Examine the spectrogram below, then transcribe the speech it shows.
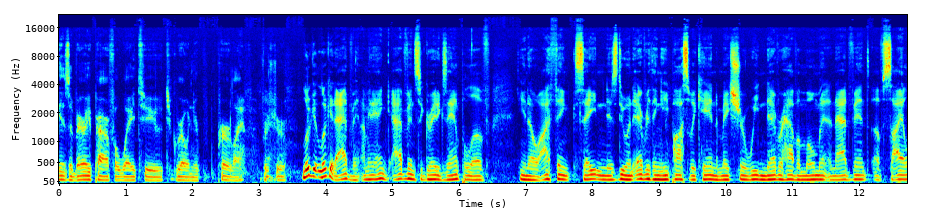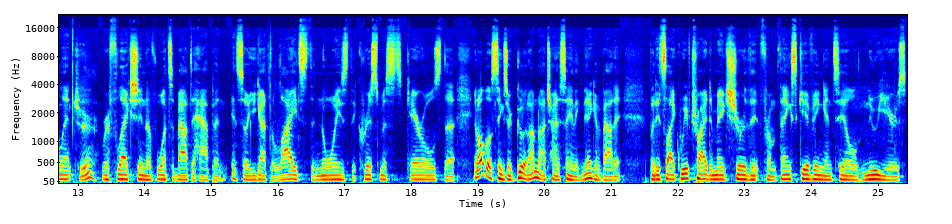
is a very powerful way to to grow in your prayer life for sure. Look at look at Advent. I mean, I think Advent's a great example of, you know, I think Satan is doing everything he possibly can to make sure we never have a moment in Advent of silent Sure. reflection of what's about to happen. And so you got the lights, the noise, the Christmas carols, the and all those things are good. I'm not trying to say anything negative about it, but it's like we've tried to make sure that from Thanksgiving until New Year's,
